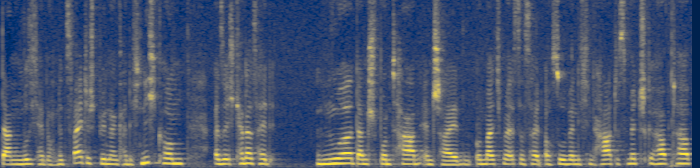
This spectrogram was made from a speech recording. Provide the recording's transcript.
dann muss ich halt noch eine zweite spielen, dann kann ich nicht kommen. Also ich kann das halt nur dann spontan entscheiden. Und manchmal ist das halt auch so, wenn ich ein hartes Match gehabt habe,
